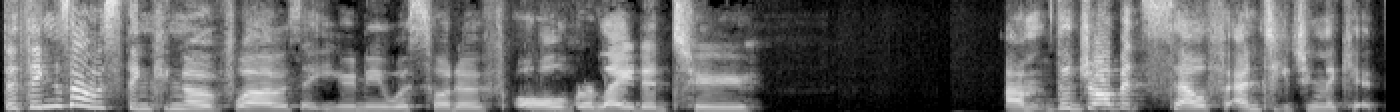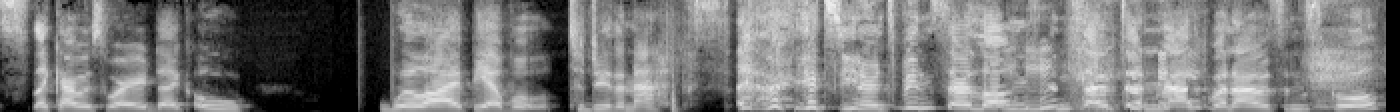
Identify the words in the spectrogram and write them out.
the things I was thinking of while I was at uni were sort of all related to um, the job itself and teaching the kids. Like I was worried, like, oh, will I be able to do the maths? it's you know, it's been so long mm-hmm. since I've done math when I was in school,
